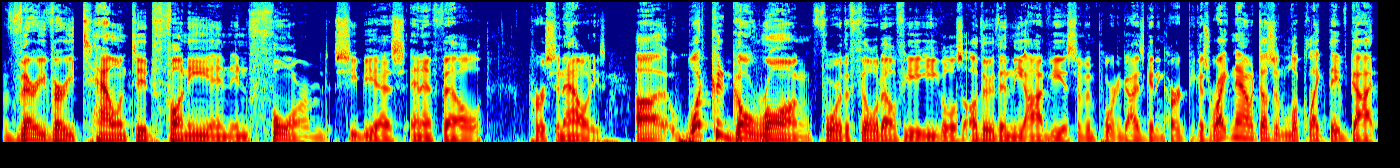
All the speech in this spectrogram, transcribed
very, very talented, funny, and informed CBS NFL personalities. Uh, what could go wrong for the Philadelphia Eagles other than the obvious of important guys getting hurt? Because right now it doesn't look like they've got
